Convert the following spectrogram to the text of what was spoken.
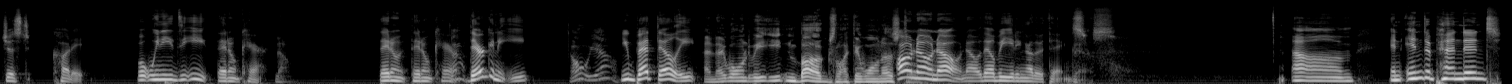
Just cut it. But we need to eat. They don't care. No. They don't they don't care. They're going to eat. Oh yeah. You bet they'll eat. And they won't be eating bugs like they want us Oh to. no, no, no. They'll be eating other things. Yes. Um, an independent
